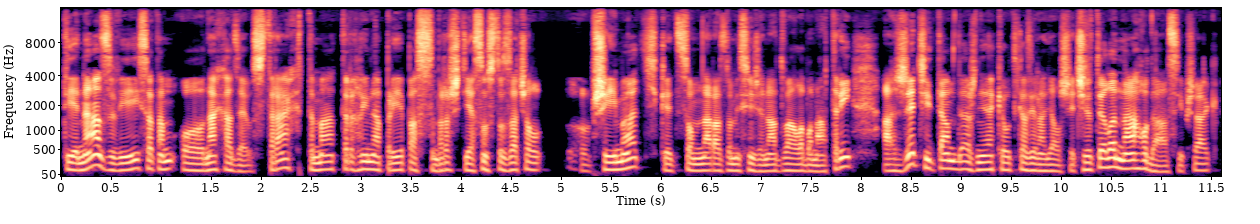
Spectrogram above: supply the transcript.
Tie názvy sa tam o, nachádzajú. Strach, tma, trhlina, priepas, smršť. Ja som si to začal všímať, keď som narazil, myslím, že na dva alebo na tri. A že či tam dáš nejaké odkazy na ďalšie. Čiže to je len náhoda asi však.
